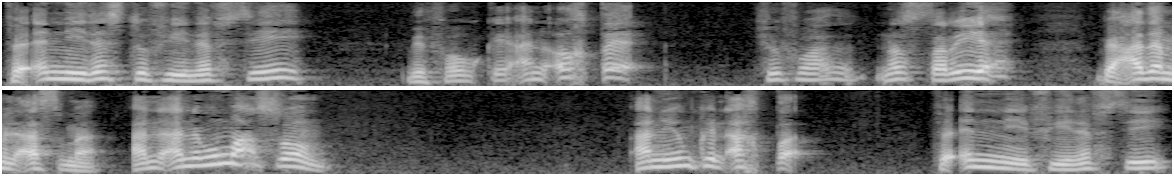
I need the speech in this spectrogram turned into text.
فإني لست في نفسي بفوق أن أخطئ. شوفوا هذا نص صريح بعدم العصمة أنا أنا مو معصوم. أنا يمكن أخطأ. فإني في نفسي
